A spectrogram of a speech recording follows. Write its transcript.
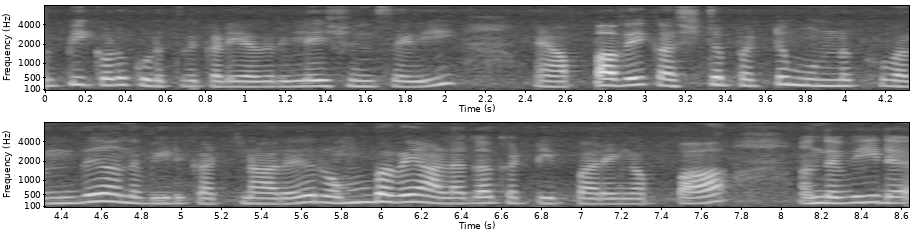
ருபி கூட கொடுத்தது கிடையாது. ரிலேஷன் சரி. என் அப்பாவே கஷ்டப்பட்டு முன்னுக்கு வந்து அந்த வீடு கட்டினாரு. ரொம்பவே அழகாக கட்டியிருப்பார் எங்கள் அப்பா அந்த வீடை.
